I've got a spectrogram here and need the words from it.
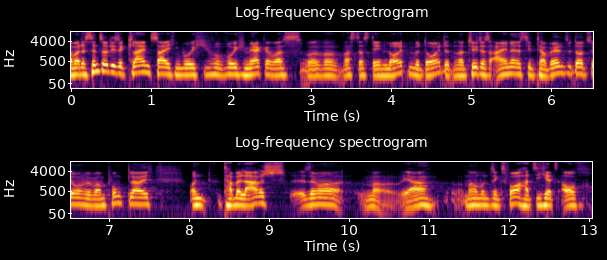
Aber das sind so diese kleinen Zeichen, wo ich, wo, wo ich merke, was, was das den Leuten bedeutet. Und natürlich das eine ist die Tabellensituation, wir waren punktgleich. Und tabellarisch sind wir, ja, machen wir uns nichts vor, hat sich jetzt auch,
